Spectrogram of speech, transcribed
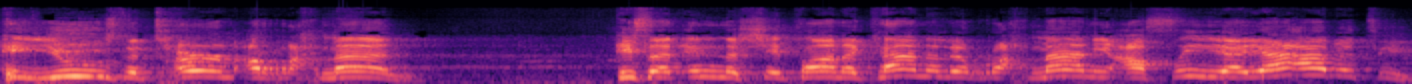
he used the term Ar-Rahman. He said, إن الشيطان كان للرحمن عصيا يا أبتي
